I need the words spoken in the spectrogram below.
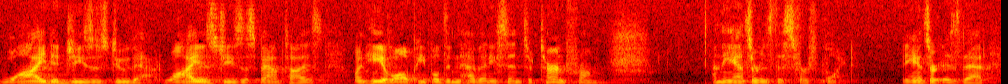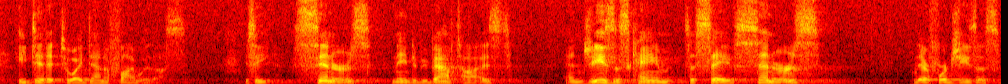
Why did Jesus do that? Why is Jesus baptized when he, of all people, didn't have any sin to turn from? And the answer is this first point. The answer is that he did it to identify with us. You see, sinners need to be baptized, and Jesus came to save sinners. Therefore, Jesus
